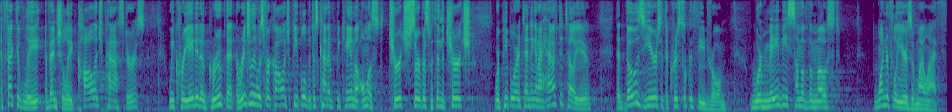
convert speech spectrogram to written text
effectively, eventually, college pastors. We created a group that originally was for college people, but just kind of became an almost church service within the church where people were attending. And I have to tell you that those years at the Crystal Cathedral were maybe some of the most wonderful years of my life.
